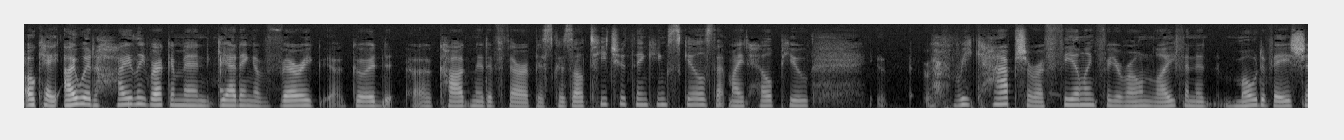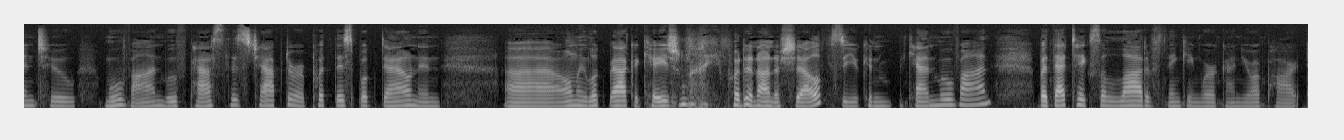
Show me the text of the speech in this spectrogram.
Okay, I would highly recommend getting a very uh, good uh, cognitive therapist because they'll teach you thinking skills that might help you recapture a feeling for your own life and a motivation to move on, move past this chapter, or put this book down and uh, only look back occasionally, put it on a shelf so you can can move on. But that takes a lot of thinking work on your part.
